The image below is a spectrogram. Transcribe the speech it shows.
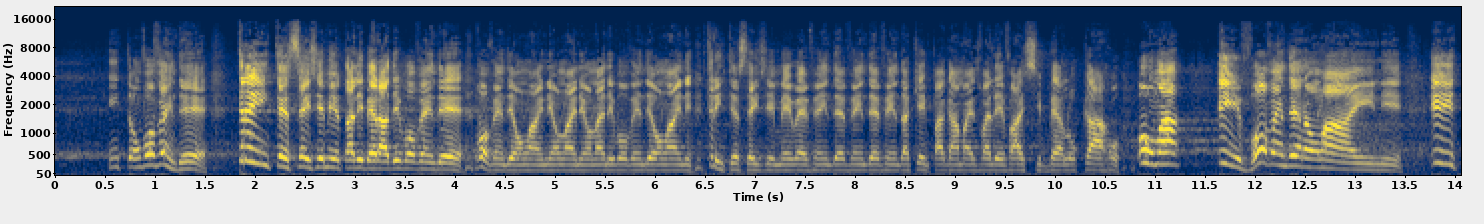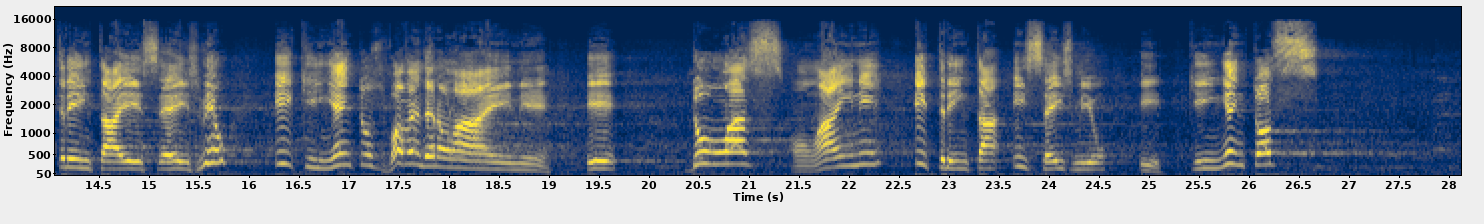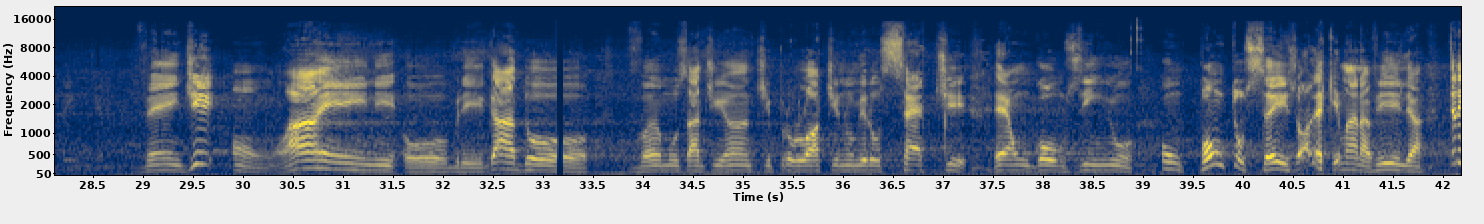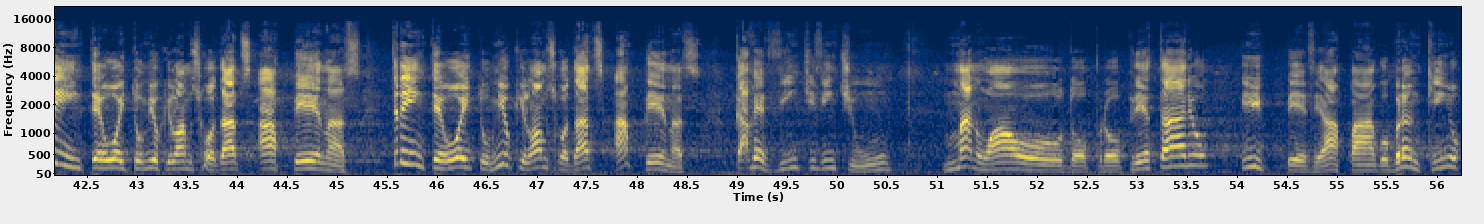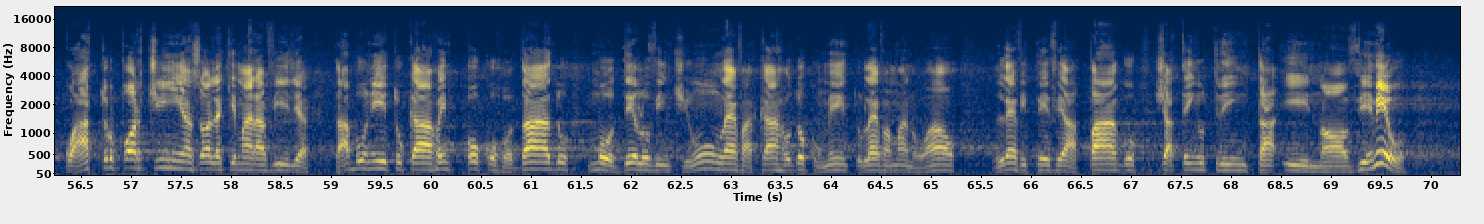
Então vou vender. 36,5 está liberado e vou vender. Vou vender online, online, online, vou vender online. 36,5 é venda, é venda, é venda. Quem pagar mais vai levar esse belo carro. Uma e vou vender online. E 36 mil e 500 vou vender online. E duas online e 36 mil e 500 vende online. Obrigado. Vamos adiante para o lote número 7. É um golzinho 1.6, olha que maravilha, 38 mil quilômetros rodados apenas, 38 mil quilômetros rodados apenas, o carro é 2021, manual do proprietário, IPVA pago, branquinho, quatro portinhas, olha que maravilha, tá bonito o carro, hein, pouco rodado, modelo 21, leva carro, documento, leva manual, leva IPVA pago, já tenho 39 mil.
